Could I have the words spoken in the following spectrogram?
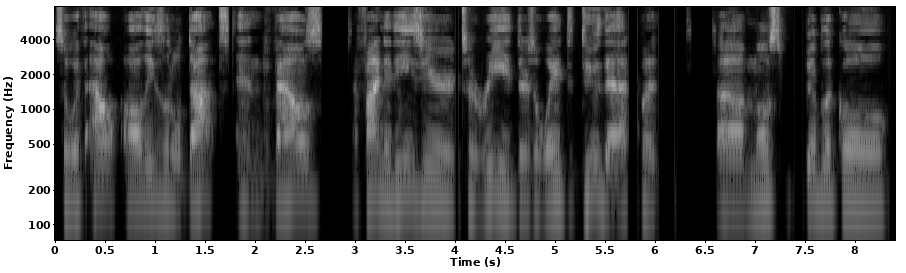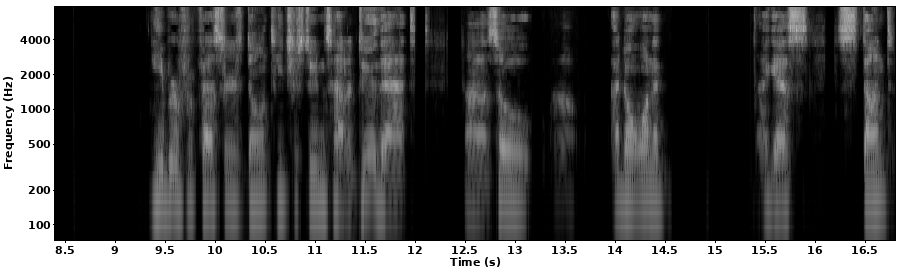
So without all these little dots and vowels, I find it easier to read. There's a way to do that, but uh, most biblical Hebrew professors don't teach their students how to do that. Uh, so uh, I don't want to, I guess, stunt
